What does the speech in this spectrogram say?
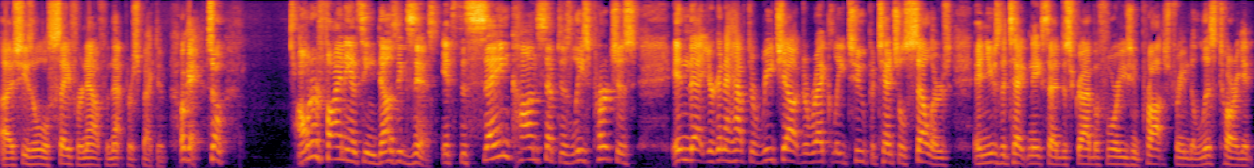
uh, she's a little safer now from that perspective. Okay, so owner financing does exist. It's the same concept as lease purchase in that you're going to have to reach out directly to potential sellers and use the techniques I described before using PropStream to list target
